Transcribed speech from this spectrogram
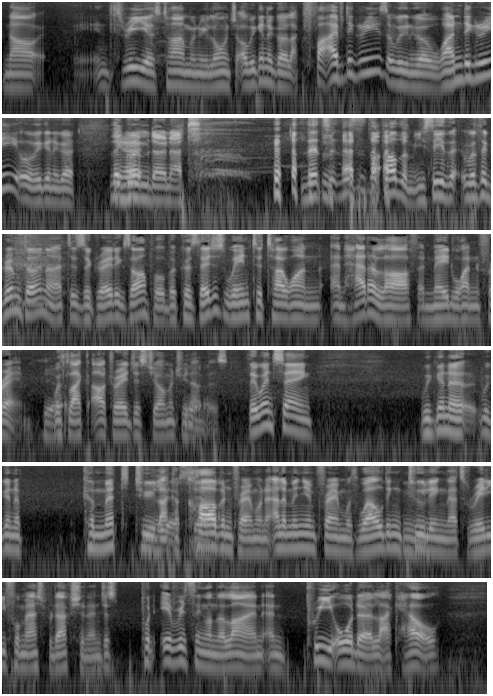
Now in three years time when we launch, are we going to go like five degrees? Are we going to go one degree? Or are we going to go? The you know, grim donut. That's this is the problem. You see, the, with the Grim Donut is a great example because they just went to Taiwan and had a laugh and made one frame Yeah. with like outrageous geometry Yeah. numbers. They weren't saying we're gonna we're gonna commit to like a Yes, yeah. carbon frame or an aluminium frame with welding Mm. tooling that's ready for mass production and just put everything on the line and pre-order like hell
